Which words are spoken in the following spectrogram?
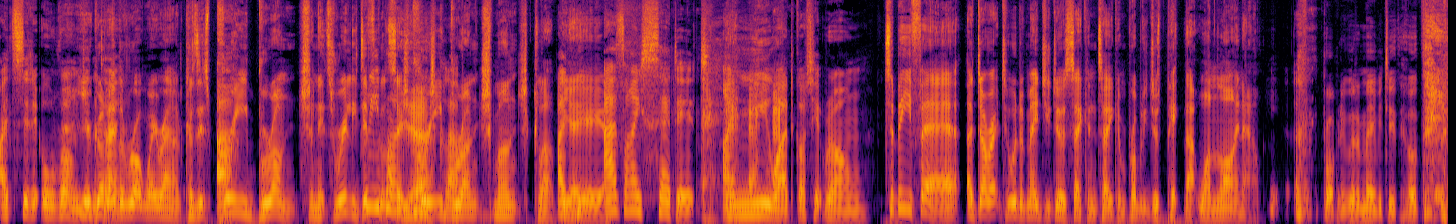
I said it all wrong. you didn't got I? it the wrong way round because it's ah. pre-brunch and it's really difficult to say Pre-brunch munch club. pre-brunch munch club. I- yeah, yeah, yeah. As I said it, I knew I'd got it wrong. to be fair, a director would have made you do a second take and probably just pick that one line out. Probably would have maybe do the whole thing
